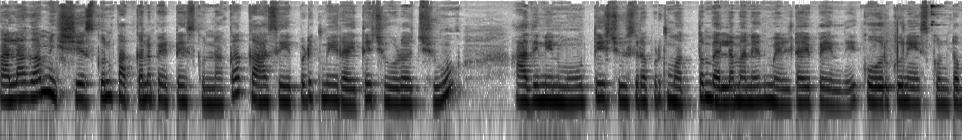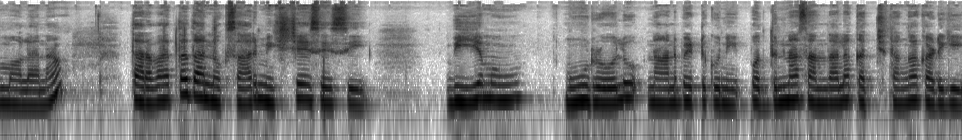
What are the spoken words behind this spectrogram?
అలాగా మిక్స్ చేసుకుని పక్కన పెట్టేసుకున్నాక కాసేపటికి మీరైతే చూడొచ్చు. అది నేను మూత తీసి చూసేటప్పటికి మొత్తం బెల్లం అనేది మెల్ట్ అయిపోయింది. కోరుకుని వేసుకుంటాం మూలాన. తర్వాత దాన్ని ఒకసారి మిక్స్ చేసేసి బియ్యము మూడు రోజులు నానబెట్టుకుని పొద్దున్న సందాల ఖచ్చితంగా కడిగి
